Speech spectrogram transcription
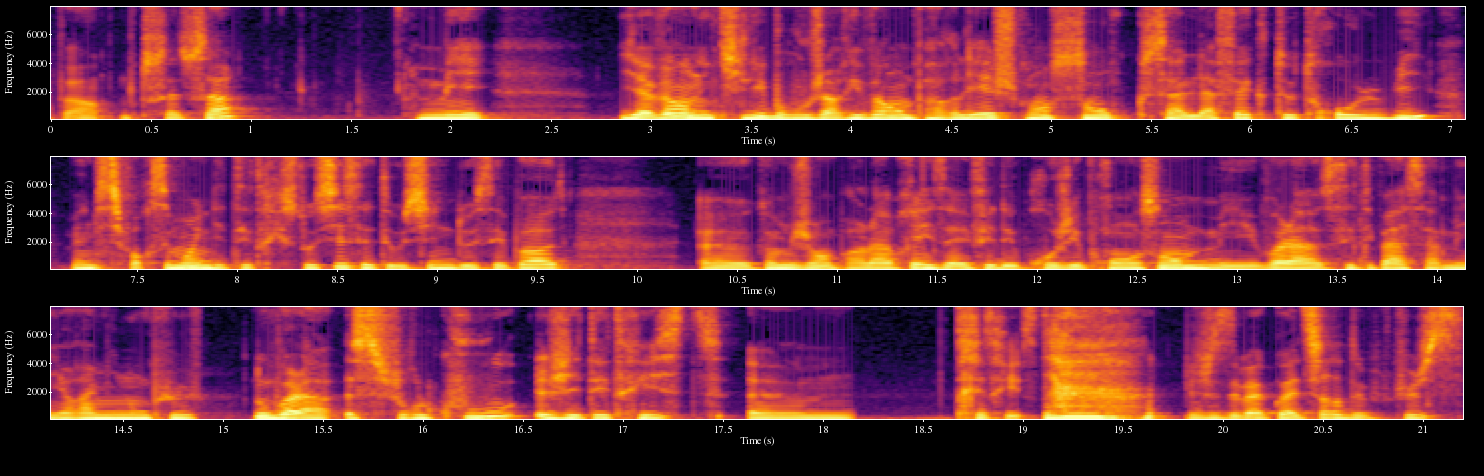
enfin tout ça, tout ça. Mais il y avait un équilibre où j'arrivais à en parler, je pense, sans que ça l'affecte trop lui, même si forcément il était triste aussi, c'était aussi une de ses potes. Euh, comme je vais en parler après, ils avaient fait des projets pro ensemble, mais voilà, c'était pas sa meilleure amie non plus. Donc voilà, sur le coup, j'étais triste, euh, très triste. je sais pas quoi dire de plus.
